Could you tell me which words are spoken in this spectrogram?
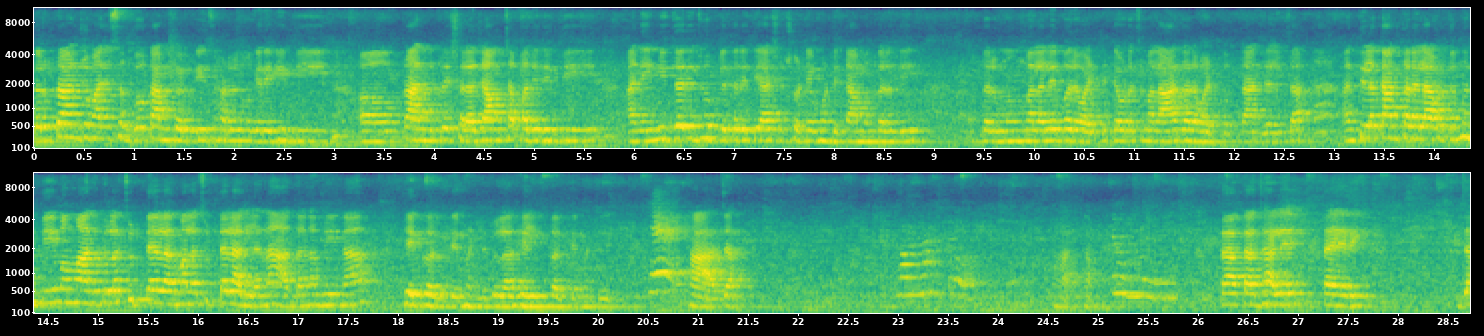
तर प्रांजू माझे सगळं काम करते झाडून वगैरे घेते प्राण प्रेशरला जाम चपाती देते आणि मी जरी झोपले तरी ती असे छोटे मोठे कामं करते. तर मग मला लय बरं वाटते तेवढंच मला आधार वाटतो प्रांजलीचा. आणि तिला काम करायला आवडतं. म्हणते मम्मा आता तुला सुट्ट्या लाग मला सुट्ट्या लागल्या ना आता ना मी ना हे करते म्हटले तुला हेल्प करते म्हटली हां जा. हां आता झाले तयारी. जा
